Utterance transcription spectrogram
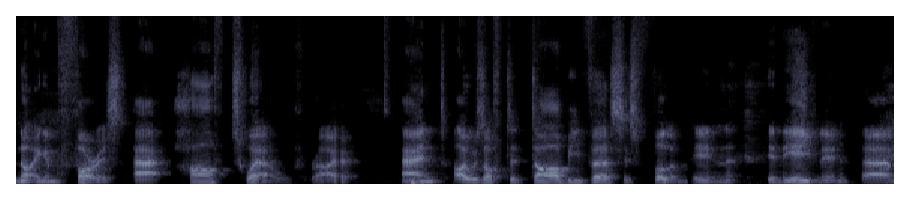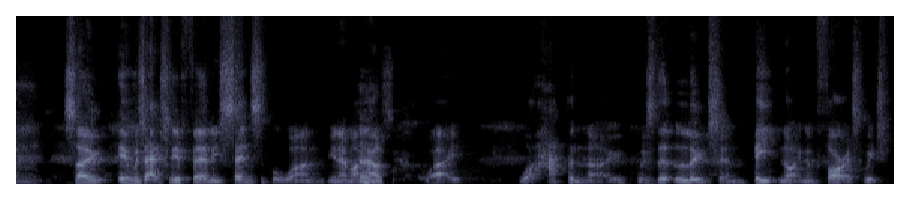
Nottingham Forest at half twelve, right? And I was off to Derby versus Fulham in in the evening. Um, so it was actually a fairly sensible one. You know, my Yeah. house is away. What happened though was that Luton beat Nottingham Forest, which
